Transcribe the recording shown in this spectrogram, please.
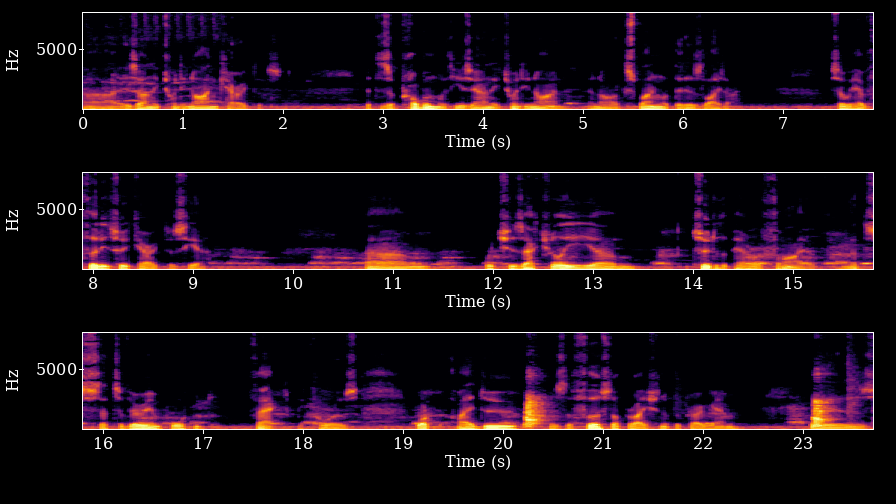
uh, is only 29 characters but there's a problem with using only 29 and I'll explain what that is later. So we have 32 characters here um, which is actually um, 2 to the power of 5 and that's, that's a very important fact because what I do as the first operation of the program is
